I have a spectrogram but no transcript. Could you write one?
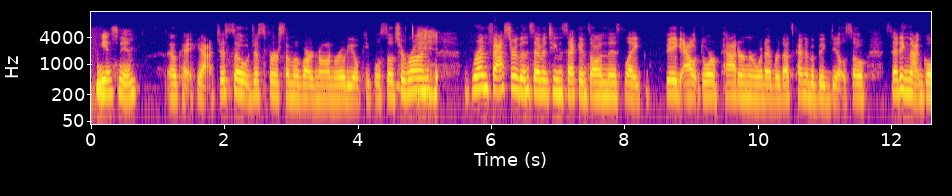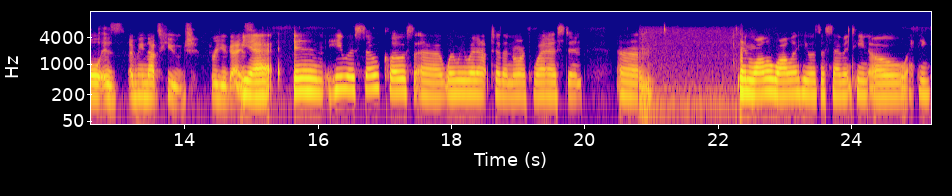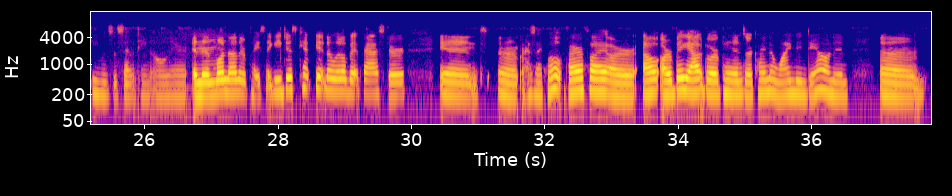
Yes, ma'am. Okay, yeah. Just so just for some of our non-rodeo people. So to run run faster than 17 seconds on this like big outdoor pattern or whatever, that's kind of a big deal. So setting that goal is I mean that's huge for you guys. Yeah, and he was so close uh, when we went out to the northwest and um, in Walla Walla he was a 17-0 I think he was a 17-0 there. And then one other place like he just kept getting a little bit faster. And um, I was like well Firefly our out our big outdoor pins are kind of winding down. And um,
